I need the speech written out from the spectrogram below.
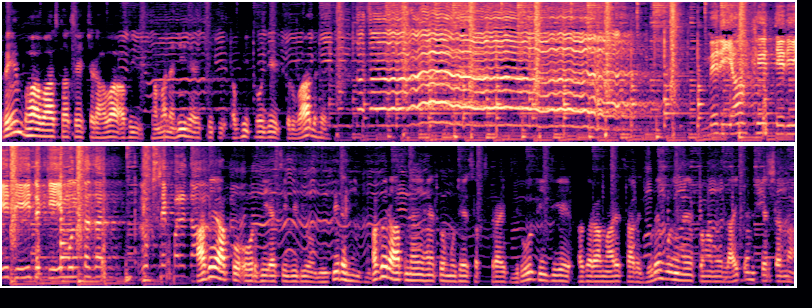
प्रेम भाव आस्था से चढ़ावा अभी थमा नहीं है, क्योंकि अभी तो ये शुरुआत है। मेरी आँखें तेरी दीद की मुंतजर आगे आपको और भी ऐसी वीडियो मिलती रहेंगी। अगर आप नए हैं तो मुझे सब्सक्राइब ज़रूर कीजिए। अगर हमारे साथ जुड़े हुए हैं तो हमें लाइक एंड शेयर करना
